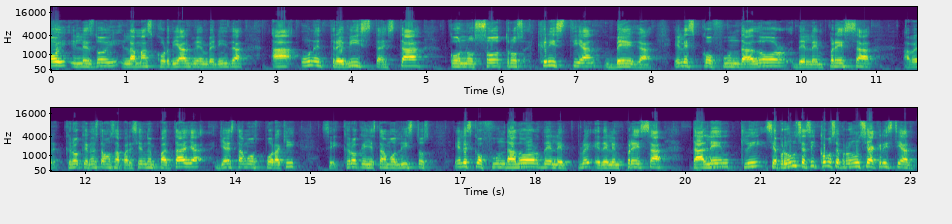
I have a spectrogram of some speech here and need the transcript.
Hoy les doy la más cordial bienvenida a una entrevista. Está con nosotros Cristian Vega. Él es cofundador de la empresa. A ver, creo que no estamos apareciendo en pantalla. Ya estamos por aquí. Sí, creo que ya estamos listos. Él es cofundador de la, de la empresa Talently. ¿Se pronuncia así? ¿Cómo se pronuncia, Cristian?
